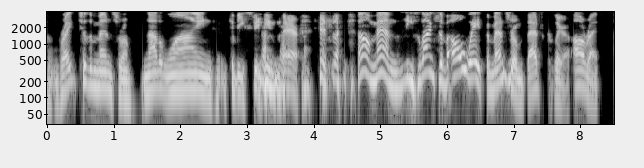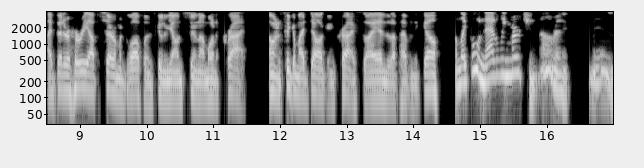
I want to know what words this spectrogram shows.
right to the men's room. Not a line to be seen there. it's like, oh man, these lines. Of, oh wait, the men's room. That's clear. All right, I better hurry up. Sarah McLachlan's going to be on soon. I'm going to cry. I want to think of my dog and cry. So I ended up having to go. I'm like, oh, Natalie Merchant. All right. Yeah.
